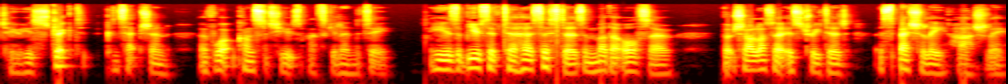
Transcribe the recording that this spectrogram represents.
to his strict conception of what constitutes masculinity. He is abusive to her sisters and mother also, but Charlotta is treated especially harshly.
